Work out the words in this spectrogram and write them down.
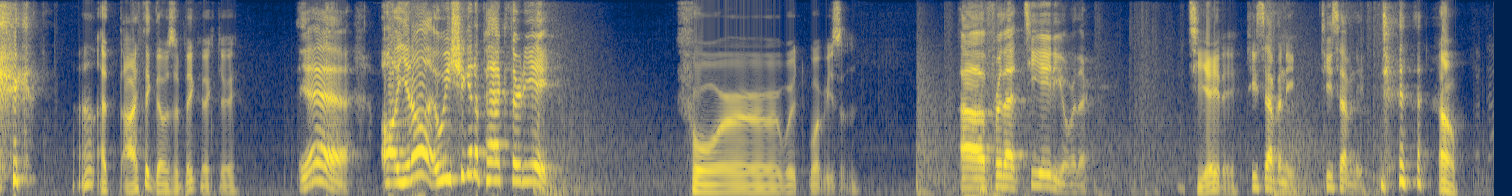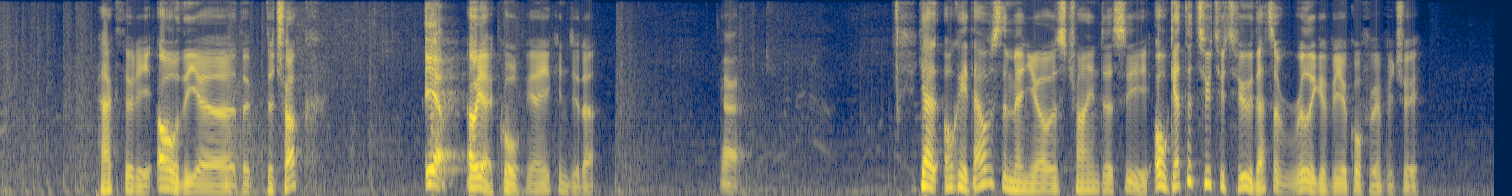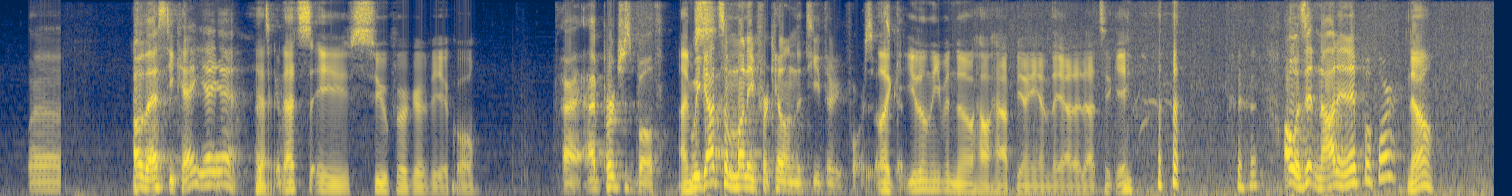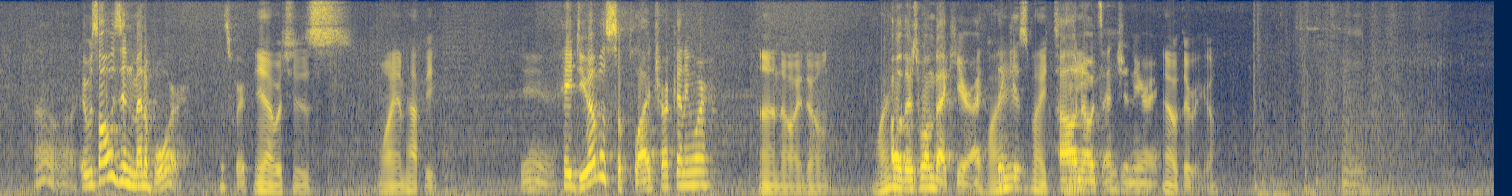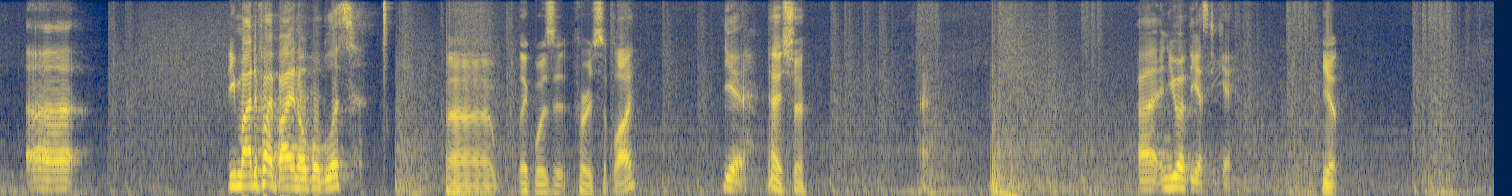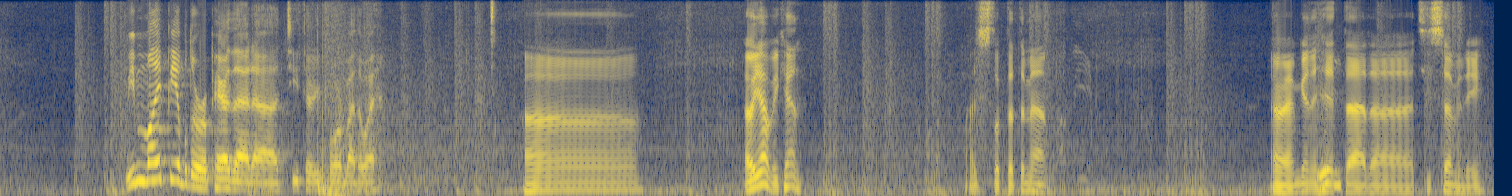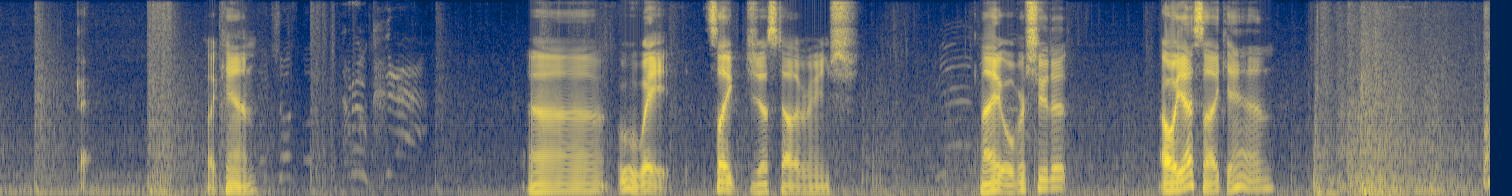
I, I think that was a big victory yeah. Oh, you know what? We should get a Pak 38 for what, what reason? uh, for that T80 over there. T80. T70. T70. Oh, pack 30. Oh, the uh, the the truck. yeah. Oh yeah, cool. Yeah, you can do that. All right. Yeah, okay, that was the menu I was trying to see. Oh, get the 222. That's a really good vehicle for infantry. Uh, oh, the SDK? Yeah, yeah. That's yeah, good. that's a super good vehicle. All right, I purchased both. I'm we got some money for killing the T-34, so like, you don't even know how happy I am they added that to the game. Oh, is it not in it before? no? Oh, it was always in Men of War. That's weird. Yeah, which is why I'm happy. Yeah. Hey, do you have a supply truck anywhere? Uh, no, I don't. Why? Oh, there's one back here. I Why think is it- my Oh no, it's engineering. Oh, there we go. Uh, do you mind if I buy an Opel Blitz? Uh, like, was it for supply? Yeah. Yeah, sure. Uh, and you have the SDK. Yep. We might be able to repair that uh, T-34, by the way. Uh. Oh yeah, we can. I just looked at the map. All right, I'm gonna hit that uh, T70 Okay. if I can. Uh. Ooh, wait. It's like just out of range. Can I overshoot it? Oh yes, I can.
